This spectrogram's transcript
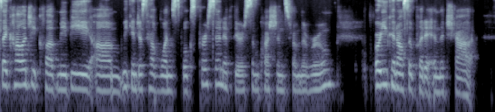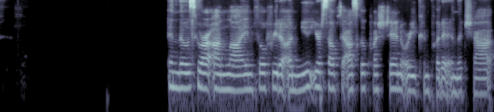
Psychology Club, maybe um, we can just have one spokesperson if there's some questions from the room, or you can also put it in the chat. And those who are online, feel free to unmute yourself to ask a question, or you can put it in the chat.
